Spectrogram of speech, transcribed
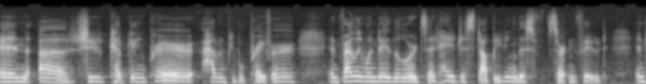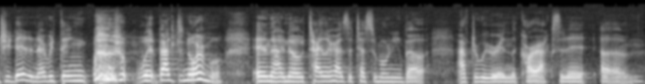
And uh, she kept getting prayer, having people pray for her. And finally, one day, the Lord said, Hey, just stop eating this certain food. And she did, and everything went back to normal. And I know Tyler has a testimony about after we were in the car accident, um,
